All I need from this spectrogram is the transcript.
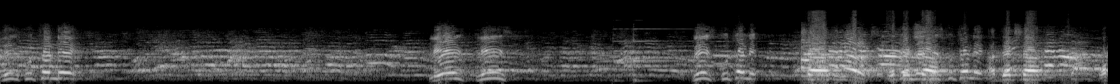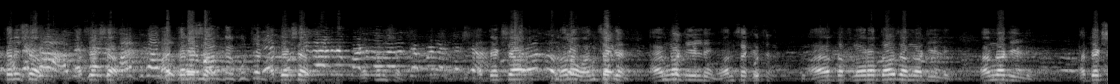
ప్లీజ్ కూర్చోండి. ప్లీజ్ ప్లీజ్ ప్లీజ్ కూర్చోండి. కూర్చోండి. అధ్యక్ష ఒక్క నిమిషం అధ్యక్ష ఒక్క నిమిషం కూర్చోండి. అధ్యక్ష అధ్యక్ష no one second I'm not yielding one second I have the floor of the house I'm not yielding I'm not yielding అధ్యక్ష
